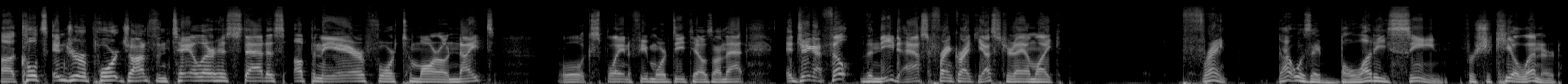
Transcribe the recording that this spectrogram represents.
Uh, Colts injury report: Jonathan Taylor, his status up in the air for tomorrow night. We'll explain a few more details on that. And Jake, I felt the need to ask Frank Reich yesterday. I'm like, Frank, that was a bloody scene for Shaquille Leonard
